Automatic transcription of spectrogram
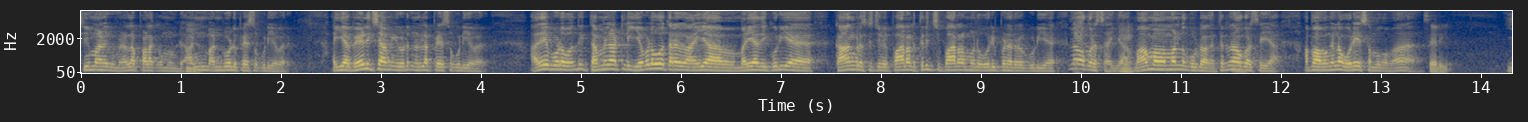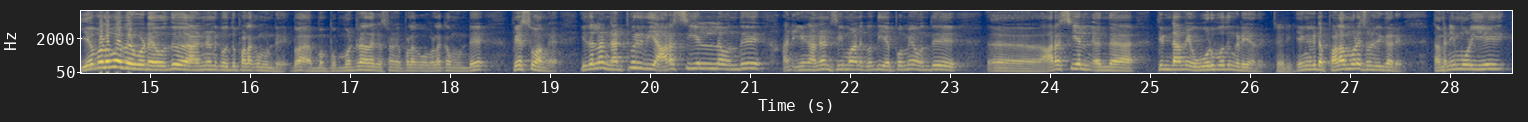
சீமானுக்கு நல்ல பழக்கம் உண்டு. அன்பு அன்போடு பேசக்கூடியவர். ஐயா வேலுச்சாமியோடு நல்லா பேசக்கூடியவர். அதே போல வந்து தமிழ்நாட்டில் எவ்வளவோ தர ஐயா மரியாதைக்குரிய காங்கிரஸ் கட்சி பாராளு திருச்சி பாராளுமன்ற உறுப்பினர் கூடிய திருநாவுக்கரசு ஐயா மாமா மாமான்னு கூப்பிடுவாங்க திருநாவுக்கரசு ஐயா. அப்ப அவங்கெல்லாம் ஒரே சமூகமா? சரி. எவ்வளவோ பேரோட வந்து அண்ணனுக்கு வந்து பழக்கம் உண்டு. இப்போ மொட்டநாத கிருஷ்ணன் பழக்கம் வழக்கம் உண்டு. பேசுவாங்க. இதெல்லாம் நட்பு ரீதி அரசியலில் வந்து அண்ண- எங்க அண்ணன் சீமானுக்கு வந்து எப்பவுமே வந்து அரசியல் அந்த தீண்டாமை ஒருபோதும் கிடையாது. எங்ககிட்ட பல முறை சொல்லியிருக்காரு. கனிமொழியை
